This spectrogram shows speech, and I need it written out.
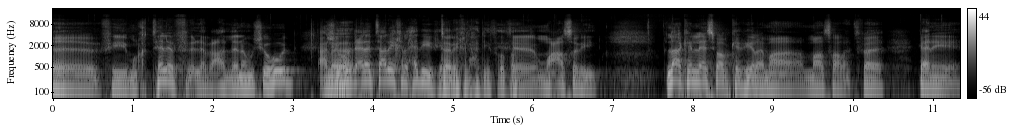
آه، في مختلف الأبعاد لأنهم شهود على- على شهود على التاريخ الحديث يعني. تاريخ الحديث بالضبط. آه، معاصرين. لكن لأسباب كثيرة ما ما صارت. ف يعني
